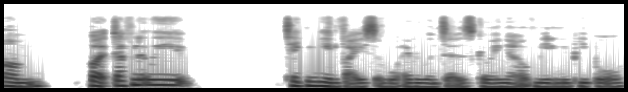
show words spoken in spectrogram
Um, but definitely taking the advice of what everyone says, going out, meeting new people,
